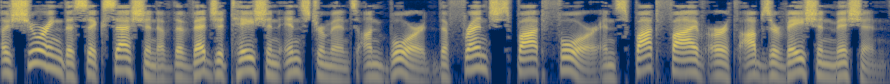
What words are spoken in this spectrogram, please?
assuring the succession of the vegetation instruments on board the French Spot 4 and Spot 5 Earth observation missions.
